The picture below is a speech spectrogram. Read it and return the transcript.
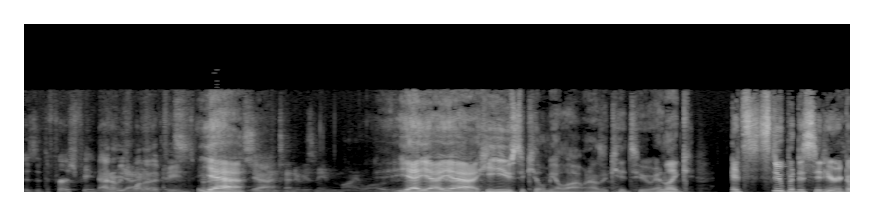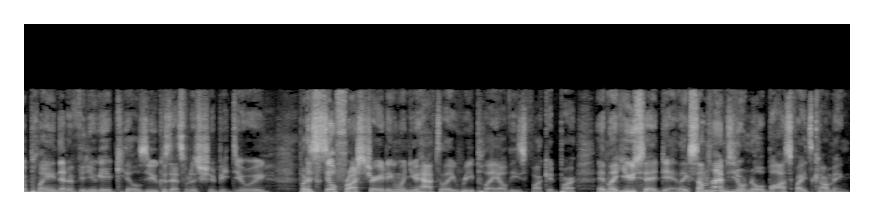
is it the first fiend? I know he's Yeah, one of yeah, the it's- fiends. Yeah, Super Yeah. Nintendo was named Milon. Yeah, yeah, yeah. He used to kill me a lot when I was a kid too. And like it's stupid to sit here and complain that a video game kills you because that's what it should be doing. But it's still frustrating when you have to like replay all these fucking parts. And like you said, Dan, like sometimes you don't know a boss fight's coming,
